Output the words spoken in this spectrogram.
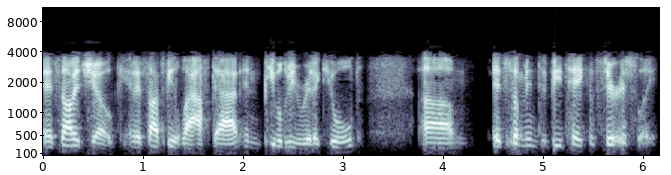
and it's not a joke, and it's not to be laughed at, and people to be ridiculed. Um, it's something to be taken seriously.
